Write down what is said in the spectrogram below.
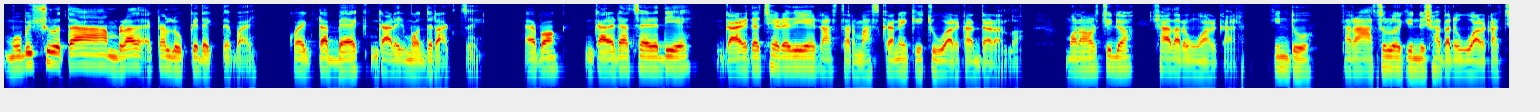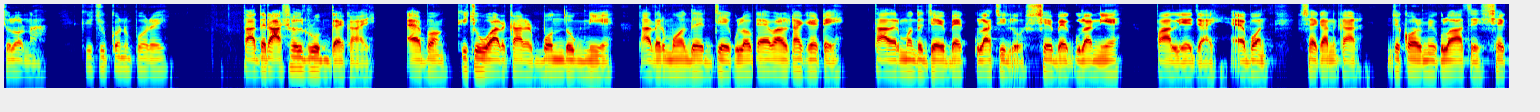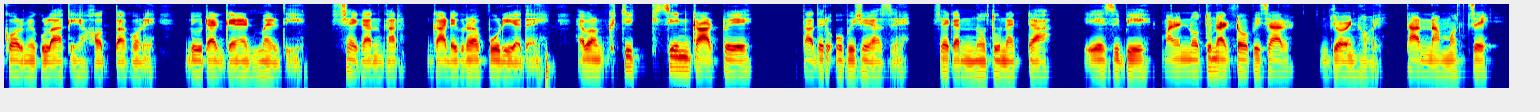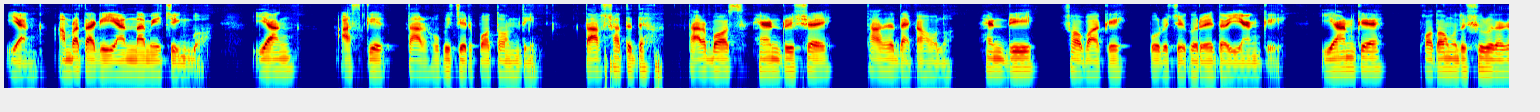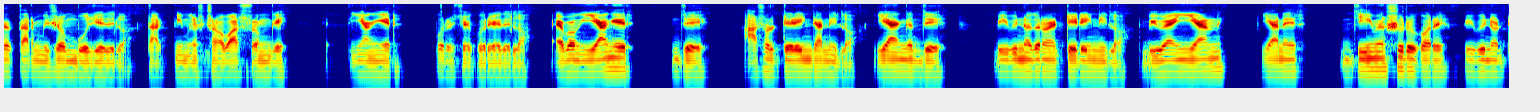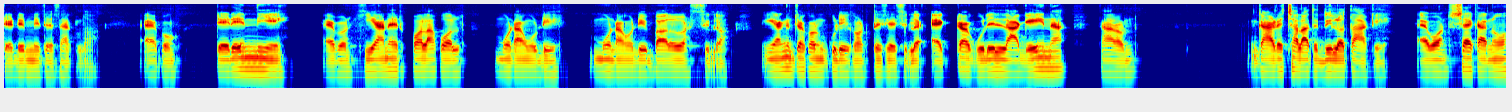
মুভির শুরুতে আমরা একটা লোককে দেখতে পাই। কয়েকটা ব্যাগ গাড়ির মধ্যে রাখছে এবং গাড়িটা ছেড়ে দিয়ে, গাড়িটা ছেড়ে দিয়ে রাস্তার মাঝখানে কিছু ওয়ার্কার দাঁড়াল। মনে হচ্ছিল সাধারণ ওয়ার্কার কিন্তু তারা আসলে কিন্তু সাধারণ ওয়ার্কার ছিল না। কিছুক্ষণ পরেই তাদের আসল রূপ দেখায় এবং কিছু ওয়ার্কার বন্দুক নিয়ে তাদের মধ্যে যেগুলো টেবিলটা কেটে তাদের মধ্যে যে ব্যাগগুলা ছিল, সে ব্যাগগুলা নিয়ে পালিয়ে যায় এবং সেখানকার যে কর্মীগুলো আছে, সেই কর্মীগুলাকে হত্যা করে দুইটা গ্রেনেড মেরে দিয়ে সেখানকার গাড়ি ঘোড়া পুড়িয়ে দেয় এবং সিন কাট হয়ে তাদের অফিসে আসে। সেখানে নতুন একটা এসিপি মানে নতুন একটা অফিসার জয়েন হয়। তার নাম হচ্ছে ইয়াং। আমরা তাকে ইয়াং নামে চিনব। ইয়াং আজকে তার অফিসের প্রথম দিন। তার সাথে তার বস হেনরির সে তাদের দেখা হলো। হেনরি সবাকে পরিচয় করে দেয় ইয়াংকে। ইয়ানকে প্রথমত শুরু থেকে তার মিশন বুঝিয়ে দিল। তার টিমের সবার সঙ্গে ইয়াংয়ের পরিচয় করিয়ে দিল এবং ইয়াংয়ের যে আসল ট্রেনিংটা নিল, ইয়াংয়ের যে বিভিন্ন ধরনের ট্রেনিং নিল ইয়ান, ইয়ানের জিমে শুরু করে বিভিন্ন ট্রেনিং নিতে থাকল এবং ট্রেনিং নিয়ে এবং ইয়ানের ফলাফল মোটামুটি মোটামুটি ভালো আসছিল। ইয়াং যখন গুলি করতে চেয়েছিল, একটা গুলি লাগেই না কারণ গাড়ি চালাতে দিল তাকে এবং সেখানেও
